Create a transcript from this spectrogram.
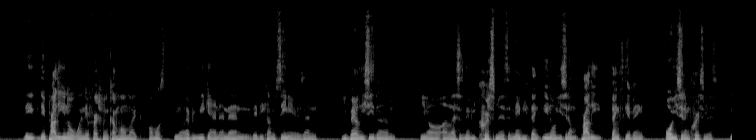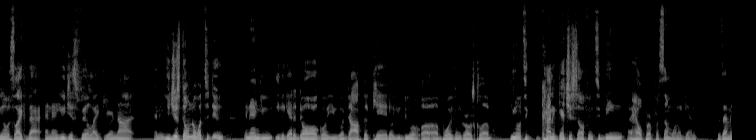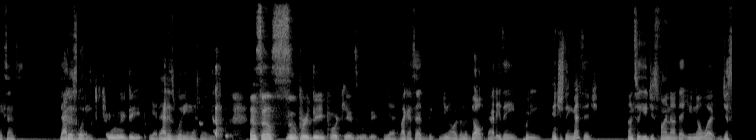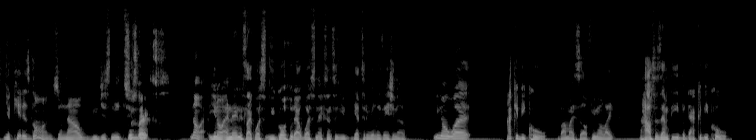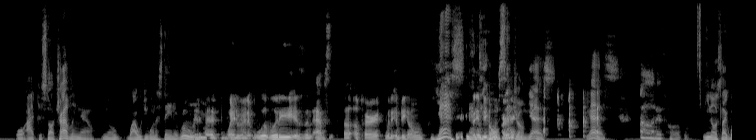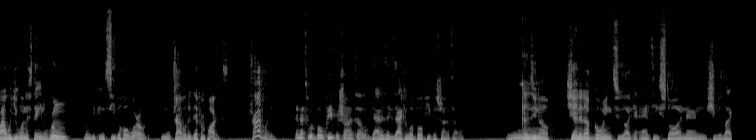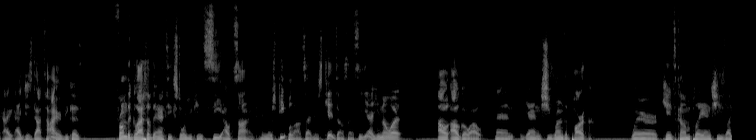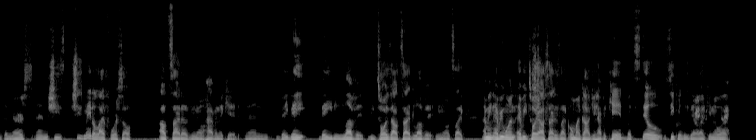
they they probably you know when they're freshmen come home like almost you know every weekend and then they become seniors and you barely see them you know unless it's maybe christmas and maybe thank you know you see them probably thanksgiving or you see them christmas you know it's like that. And then you just feel like you're not and you just don't know what to do. And then you either get a dog or you adopt a kid or you do a, a, a boys and girls club you know to kind of get yourself into being a helper for someone again. Does that make sense that is Woody. Extremely deep. Yeah, that is Woody in this movie. that sounds super deep for a kids movie. Yeah, like I said, the, you know, as an adult, that is a pretty interesting message. Until you just find out that you know what, just your kid is gone. So now you just need to. What's next? No, uh, you know, and then it's like what's you go through that what's next until you get to the realization of, you know what, I could be cool by myself. You know, like the house is empty, but that could be cool or I could start traveling now. You know, why would you want to stay in a room? Wait a minute. Wait a minute. Woody is an abs- uh, a parent with an empty home. Yes, empty, empty home, home syndrome. Yes, yes. Oh, that's horrible. You know, it's like why would you want to stay in a room when you can see the whole world? you know travel to different parks, traveling. And that's what Bo Peep was trying to tell him. That is exactly what Bo Peep was trying to tell him. Because you Mm. know she ended up going to like an antique store, and then she was like, I I just got tired because from the glass of the antique store you can see outside, and there's people outside, there's kids outside. So yeah, you know what? I'll I'll go out. And again, she runs a park where kids come play and she's like the nurse and she's she's made a life for herself outside of you know having a kid and they they they love it the toys outside love it you know it's like i mean everyone every toy outside is like oh my god you have a kid but still secretly they're like you know what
